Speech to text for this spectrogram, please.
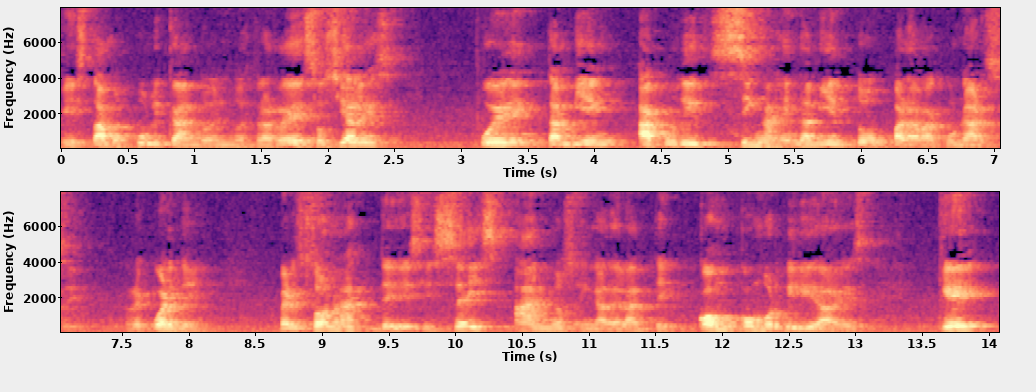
que estamos publicando en nuestras redes sociales, pueden también acudir sin agendamiento para vacunarse. Recuerden, personas de 16 años en adelante con comorbilidades que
